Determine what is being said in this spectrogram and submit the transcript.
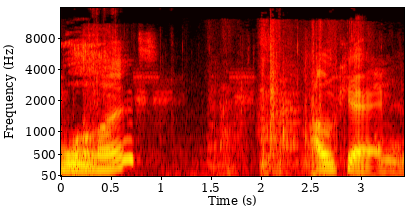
What? Okay.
